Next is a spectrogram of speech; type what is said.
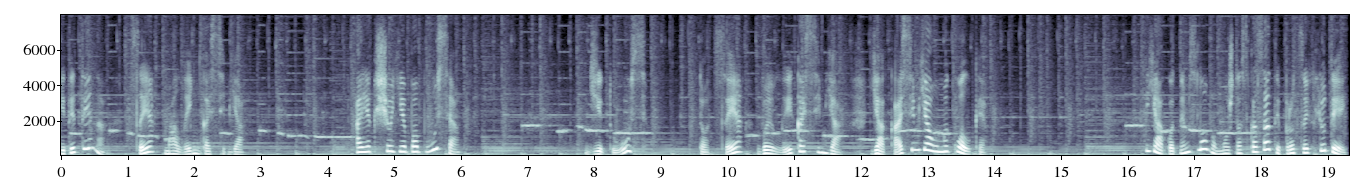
і дитина це маленька сім'я. А якщо є бабуся, дідусь, то це велика сім'я. Яка сім'я у Миколки? Як одним словом можна сказати про цих людей?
